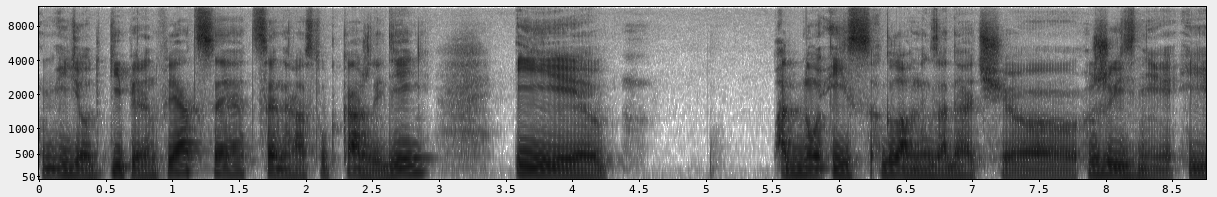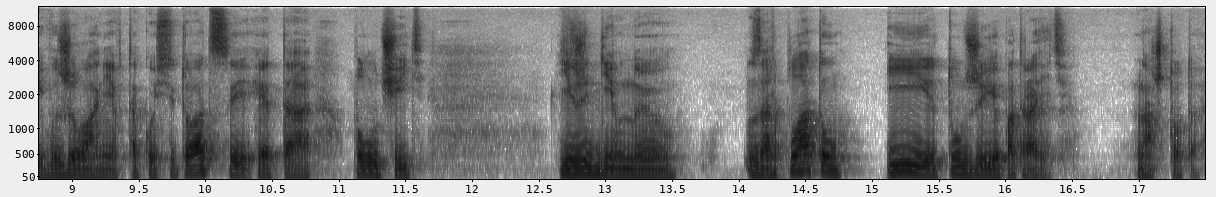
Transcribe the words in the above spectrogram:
идет гиперинфляция, цены растут каждый день. И одной из главных задач э, жизни и выживания в такой ситуации – это получить ежедневную зарплату и тут же ее потратить на что-то.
